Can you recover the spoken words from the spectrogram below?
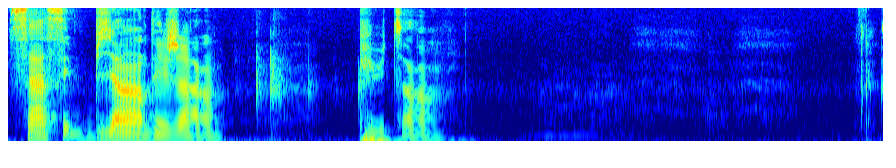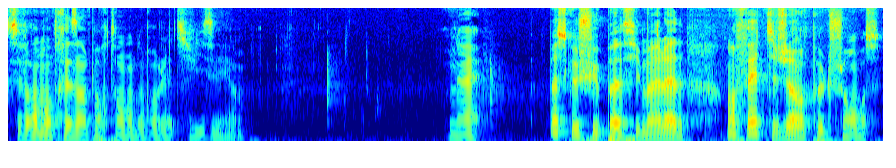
ça c'est bien déjà. Hein. Putain. C'est vraiment très important de relativiser. Hein. Ouais. Parce que je suis pas si malade. En fait, j'ai un peu de chance.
